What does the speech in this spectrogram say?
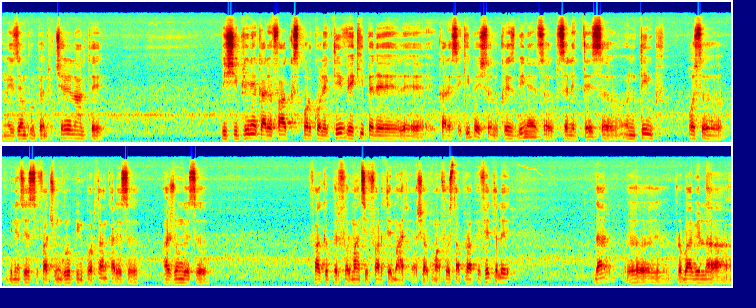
Un exemplu pentru celelalte discipline care fac sport colectiv, echipe de, de care se echipe și să lucrezi bine, să selectezi, să în timp poți să, bineînțeles, să faci un grup important care să ajungă să facă performanțe foarte mari, așa cum a fost aproape fetele, dar uh, probabil la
